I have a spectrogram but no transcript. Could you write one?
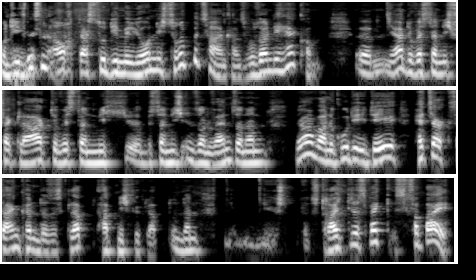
Und die wissen auch, dass du die Millionen nicht zurückbezahlen kannst. Wo sollen die herkommen? Ähm, ja, du wirst dann nicht verklagt, du wirst dann nicht, äh, bist dann nicht insolvent, sondern ja, war eine gute Idee. Hätte ja sein können, dass es klappt, hat nicht geklappt. Und dann streicht das weg, ist vorbei.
